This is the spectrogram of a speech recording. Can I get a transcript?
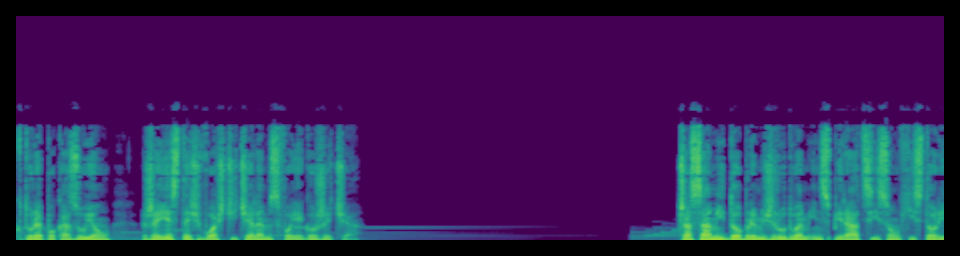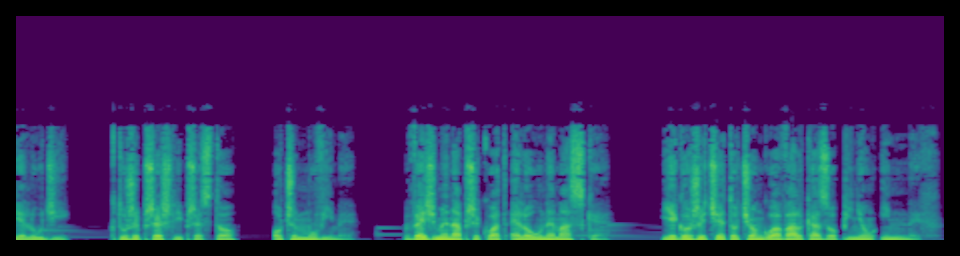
które pokazują, że jesteś właścicielem swojego życia. Czasami dobrym źródłem inspiracji są historie ludzi, którzy przeszli przez to, o czym mówimy. Weźmy na przykład Elounę Maskę. Jego życie to ciągła walka z opinią innych.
